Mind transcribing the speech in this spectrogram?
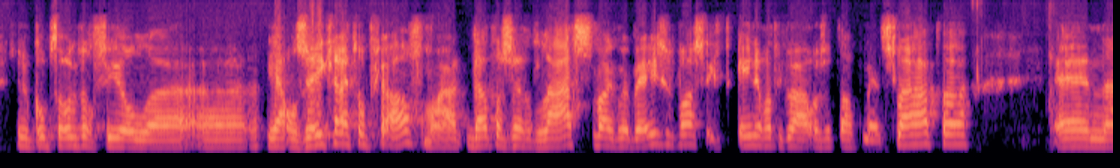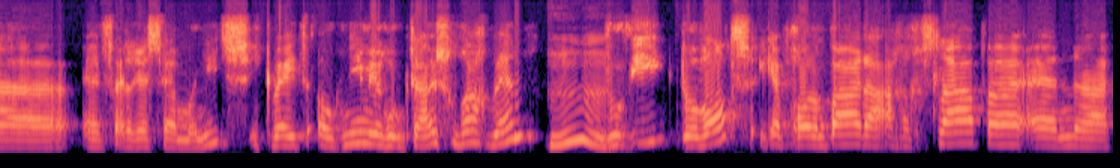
Dus dan komt er ook nog veel eh, eh, ja, onzekerheid op je af. Maar dat was echt het laatste waar ik mee bezig was. Het enige wat ik wou was op dat moment slapen. En, en verder is helemaal niets. Ik weet ook niet meer hoe ik thuisgebracht ben. Hmm. Door wie, door wat. Ik heb gewoon een paar dagen geslapen. En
